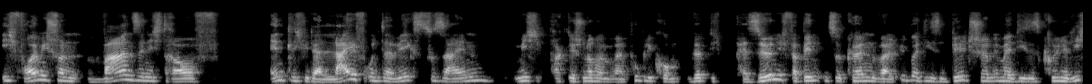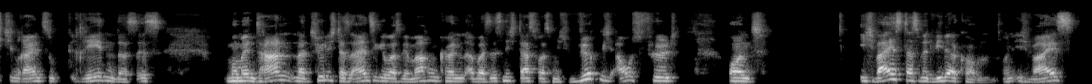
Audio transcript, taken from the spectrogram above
ich freue mich schon wahnsinnig drauf, endlich wieder live unterwegs zu sein, mich praktisch nochmal mit meinem Publikum wirklich persönlich verbinden zu können, weil über diesen Bildschirm immer in dieses grüne Lichtchen rein zu reden, das ist, momentan natürlich das Einzige, was wir machen können, aber es ist nicht das, was mich wirklich ausfüllt. Und ich weiß, das wird wiederkommen. Und ich weiß,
